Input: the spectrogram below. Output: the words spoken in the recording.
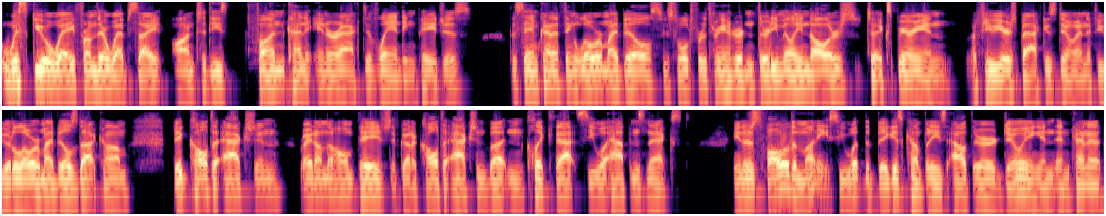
whisk you away from their website onto these fun kind of interactive landing pages. The same kind of thing Lower My Bills, who sold for $330 million to Experian a few years back, is doing. If you go to lowermybills.com, big call to action right on the homepage. They've got a call to action button. Click that, see what happens next you know just follow the money see what the biggest companies out there are doing and, and kind of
